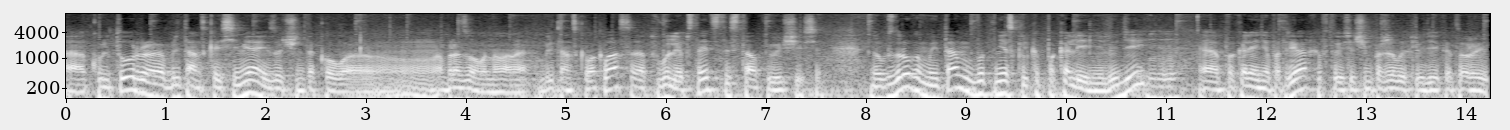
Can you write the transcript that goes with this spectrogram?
а, культур. Британская семья из очень такого образованного британского класса, волей обстоятельств сталкивающиеся друг с другом. И там вот несколько поколений людей, угу. поколение патриархов, то есть очень пожилых людей, которые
